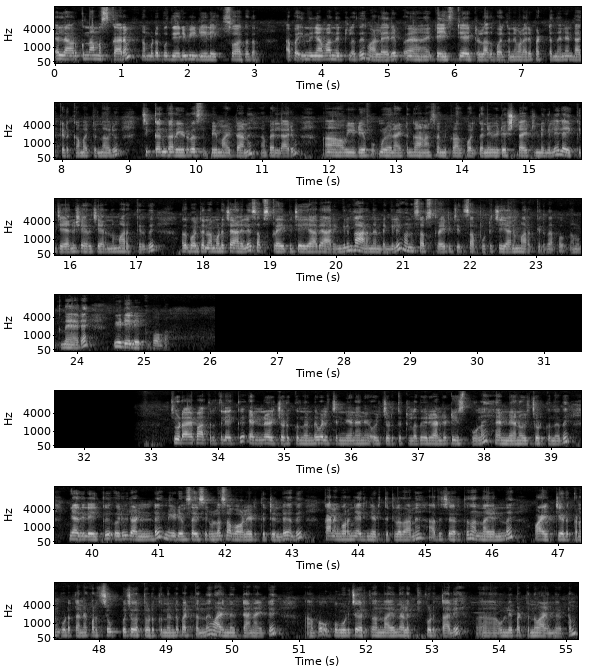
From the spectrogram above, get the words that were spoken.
എല്ലാവർക്കും നമസ്കാരം. നമ്മുടെ പുതിയൊരു വീഡിയോയിലേക്ക് സ്വാഗതം. അപ്പോൾ ഇന്ന് ഞാൻ വന്നിട്ടുള്ളത് വളരെ ടേസ്റ്റി ആയിട്ടുള്ള അതുപോലെ തന്നെ വളരെ പെട്ടെന്ന് തന്നെ ഉണ്ടാക്കിയെടുക്കാൻ പറ്റുന്ന ഒരു ചിക്കൻ കറിയുടെ റെസിപ്പിയുമായിട്ടാണ് അപ്പോൾ എല്ലാവരും വീഡിയോ മുഴുവനായിട്ടും കാണാൻ ശ്രമിക്കണം. അതുപോലെ തന്നെ വീഡിയോ ഇഷ്ടമായിട്ടുണ്ടെങ്കിൽ ലൈക്ക് ചെയ്യാനും ഷെയർ ചെയ്യാനൊന്നും മറക്കരുത്. അതുപോലെ തന്നെ നമ്മുടെ ചാനൽ സബ്സ്ക്രൈബ് ചെയ്യാതെ ആരെങ്കിലും കാണുന്നുണ്ടെങ്കിൽ ഒന്ന് സബ്സ്ക്രൈബ് ചെയ്ത് സപ്പോർട്ട് ചെയ്യാനും മറക്കരുത്. അപ്പോൾ നമുക്ക് നേരെ വീഡിയോയിലേക്ക് പോകാം. ചൂടായ പാത്രത്തിലേക്ക് എണ്ണ ഒഴിച്ചെടുക്കുന്നുണ്ട്. വെളിച്ചെണ്ണയാണ് ഞാൻ ഒഴിച്ചെടുത്തിട്ടുള്ളത്. ഒരു രണ്ട് ടീസ്പൂണ് എണ്ണയാണ് ഒഴിച്ചെടുക്കുന്നത്. ഇനി അതിലേക്ക് ഒരു രണ്ട് മീഡിയം സൈസിലുള്ള സവാള എടുത്തിട്ടുണ്ട്. അത് കനം കുറഞ്ഞ് അരിഞ്ഞെടുത്തിട്ടുള്ളതാണ്. അത് ചേർത്ത് നന്നായി ഒന്ന് വഴറ്റിയെടുക്കണം. കൂടെ തന്നെ കുറച്ച് ഉപ്പ് ചേർത്ത് കൊടുക്കുന്നുണ്ട് പെട്ടെന്ന് വഴന്ന് കിട്ടാനായിട്ട്. അപ്പോൾ ഉപ്പ് കൂടി ചേർത്ത് നന്നായി ഒന്ന് ഇളക്കി കൊടുത്താൽ ഉള്ളി പെട്ടെന്ന് വഴന്ന് കിട്ടും.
